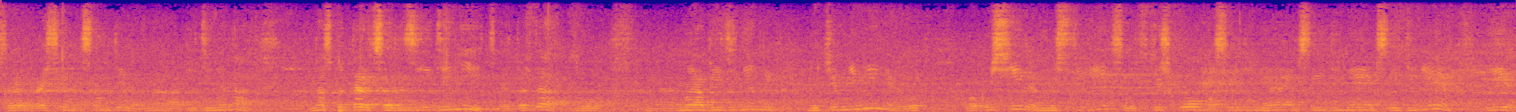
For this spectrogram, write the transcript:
что Россия на самом деле, она объединена, нас пытаются разъединить, это да, но мы объединены, но тем не менее, вот усилием мастерицы, вот стишком мы соединяем, соединяем, соединяем, и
